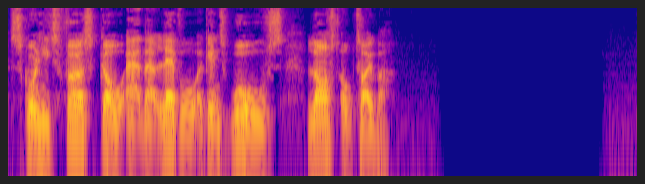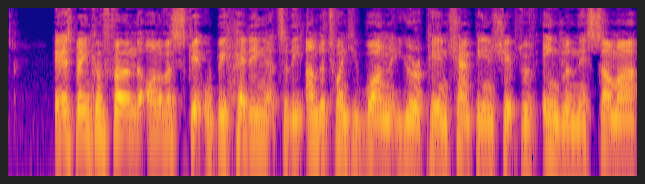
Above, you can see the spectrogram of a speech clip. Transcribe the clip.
scoring his first goal at that level against Wolves last October. It has been confirmed that Oliver Skipp will be heading to the under 21 European Championships with England this summer,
